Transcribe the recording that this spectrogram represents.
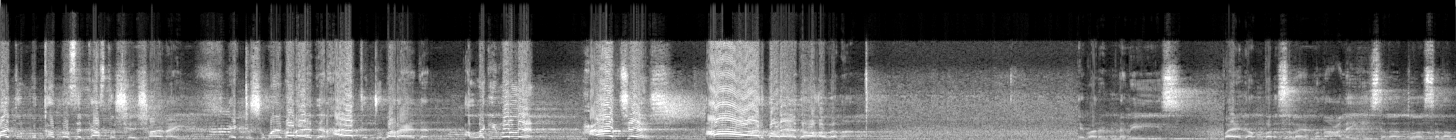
বাইতুল মুকাদ্দাসের কাজ তো শেষ হয় নাই। একটু সময় বাড়ায় দেন, হায়াত একটু বাড়ায় দেন। আল্লাহ কি বললেন? হায়াত শেষ, আর বাড়ায় দেওয়া হবে না। এবার নবী পয়গাম্বর সুলাইমান আলাইহি সালাম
